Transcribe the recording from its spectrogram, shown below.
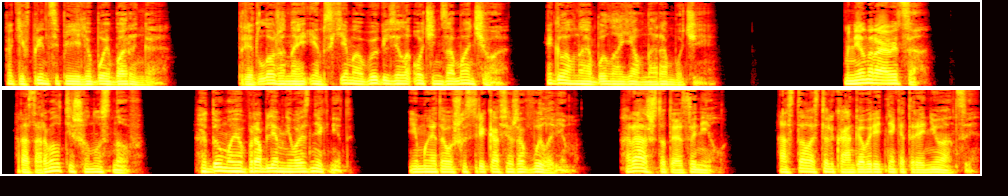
как и в принципе и любой барыга. Предложенная им схема выглядела очень заманчиво, и главное, была явно рабочей. «Мне нравится», — разорвал тишину снов. Думаю, проблем не возникнет. И мы этого шустряка все же выловим. Рад, что ты оценил. Осталось только оговорить некоторые нюансы.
